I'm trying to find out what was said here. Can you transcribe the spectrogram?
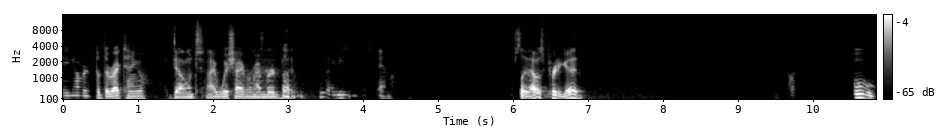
You know where to put the rectangle. I don't. I wish I remembered, but actually, that was pretty good. Ooh.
